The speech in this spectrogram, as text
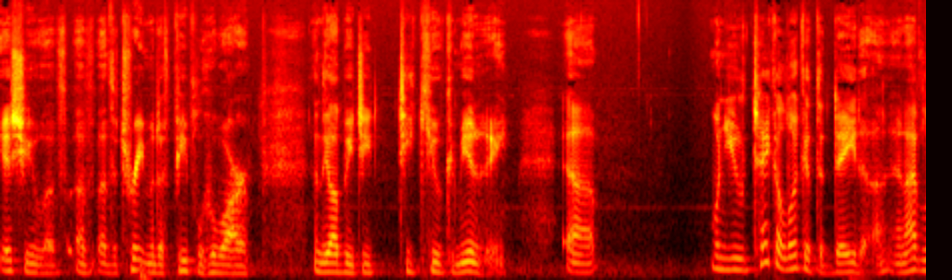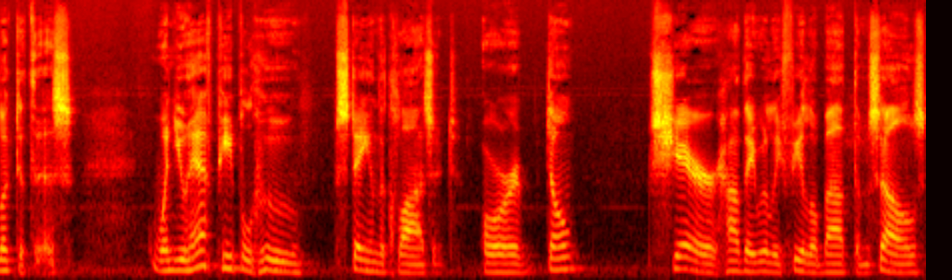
issue of, of, of the treatment of people who are in the LGBTQ community, uh, when you take a look at the data, and I've looked at this, when you have people who stay in the closet or don't share how they really feel about themselves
